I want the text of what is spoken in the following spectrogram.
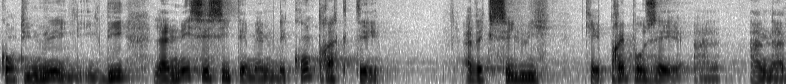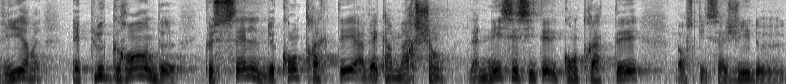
continue, il, dit la nécessité même de contracter avec celui qui est préposé à un, navire est plus grande que celle de contracter avec un marchand. La nécessité de contracter lorsqu'il s'agit de,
